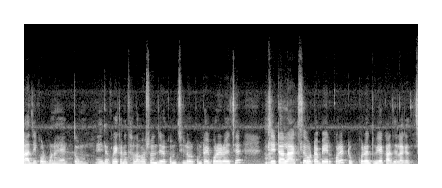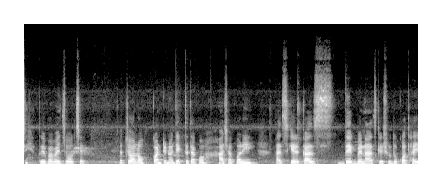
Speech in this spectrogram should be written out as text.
কাজই করব না, একদম। এই দেখো, এখানে থালা বাসন যেরকম ছিল, ওরকমটাই পড়ে রয়েছে। যেটা লাগছে ওটা বের করে টুক করে ধুয়ে কাজে লাগাচ্ছি। তো এভাবেই চলছে। তো চলো কন্টিনিউ দেখতে থাকো। আশা করি আজকের কাজ দেখবে না, আজকে শুধু কথাই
